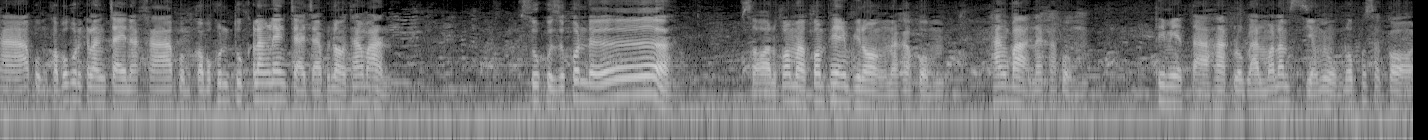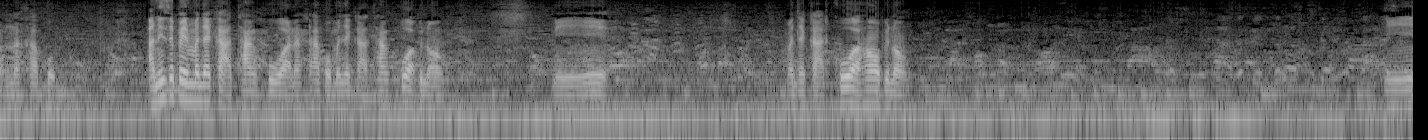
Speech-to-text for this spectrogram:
ครับ ผมขอบพระคุณกำลังใจนะครับผมขอบพระคุณทุกกำลังแรงใจจากพี่น้องทางบ้านสู้คุณสุกคนเด้อสอนข้อมาข้อมเพลงพี่น้องนะครับ ผมทางบ้านนะครับ ผมที่เมตตาหักลูกหลานมอลำเสียงมีหกนพพศกรนะครับ ผม อันนี้จะเป็นบรรยากาศทางครัวนะครับ ผมบรรยากาศทางครัวพี่น้องนี่บรรยากาศครัวเฮาพี่น้องนี่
